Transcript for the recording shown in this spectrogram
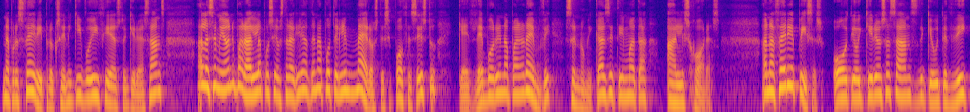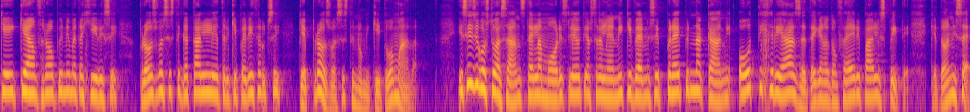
να προσφέρει προξενική βοήθεια στον κύριο Ασάντ, αλλά σημειώνει παράλληλα πως η Αυστραλία δεν αποτελεί μέρος της υπόθεσής του και δεν μπορεί να παρέμβει σε νομικά ζητήματα άλλης χώρας. Αναφέρει επίσης ότι ο κύριος Ασάντς δικαιούται δίκαιη και ανθρώπινη μεταχείριση, πρόσβαση στην κατάλληλη ιατρική περίθαλψη και πρόσβαση στην νομική του ομάδα. Η σύζυγος του Ασάν, Στέλλα Μόρις, λέει ότι η Αυστραλιανή κυβέρνηση πρέπει να κάνει ό,τι χρειάζεται για να τον φέρει πάλι σπίτι και τόνισε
